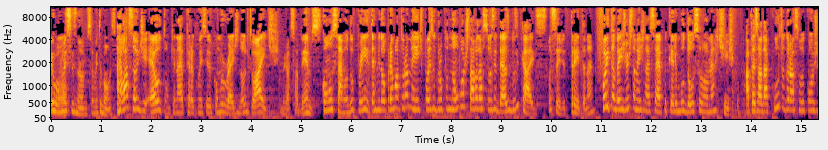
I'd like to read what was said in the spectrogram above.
Eu amo esses nomes, são muito bons. A relação de Elton, que na época era conhecido como Reginald Dwight, já sabemos, com o Simon Dupree terminou prematuramente, pois o grupo não gostava das suas ideias musicais. Ou seja, treta, né? Foi também justamente nessa época que ele mudou seu nome artístico. Apesar da curta duração do conjunto,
